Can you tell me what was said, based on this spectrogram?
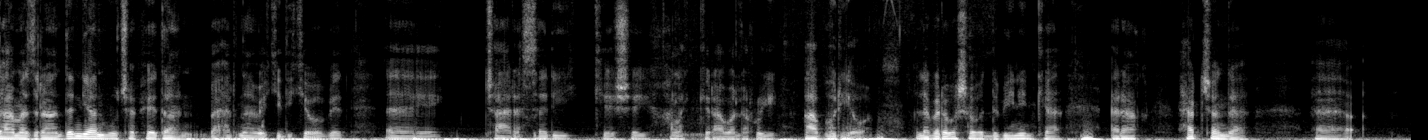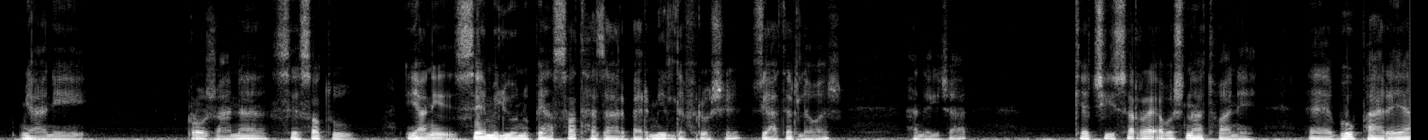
دامەزراندن یان موچە پێدان بە هەر ناوێکی دیکەوە بێت چارەسەری کێشەی خەڵک کراوە لە ڕووی ئابوووریەوە لەبەرەوە شەوە دەبینین کە عێراق هەرچەندە یعنی ڕۆژانە سێسە و ینی سێ میلیۆن و 500 هزار بەرمیل دەفرۆشێ زیاتر لەوەش هەندێک جار کەچی سەر ڕێ ئەوەش ناتوانێ بەو پارەیە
